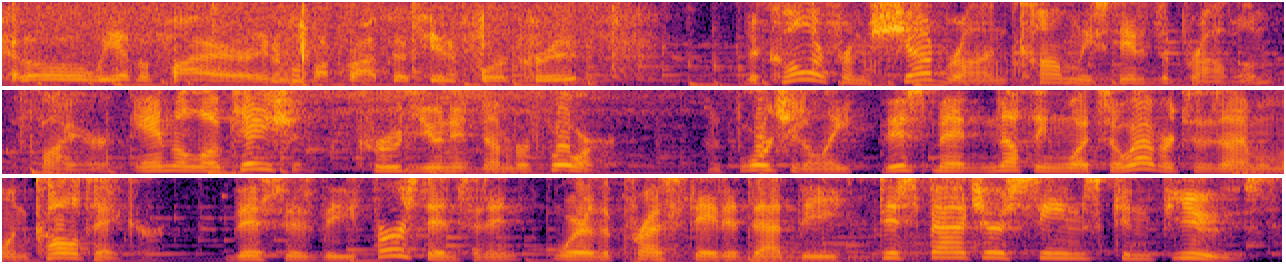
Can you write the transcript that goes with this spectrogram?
hello, we have a fire in a process unit for crude. The caller from Chevron calmly stated the problem, a fire, and the location, crude unit number 4. Unfortunately, this meant nothing whatsoever to the 911 call taker. This is the first incident where the press stated that the dispatcher seems confused.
